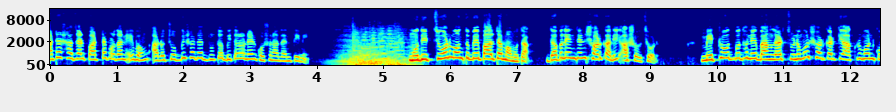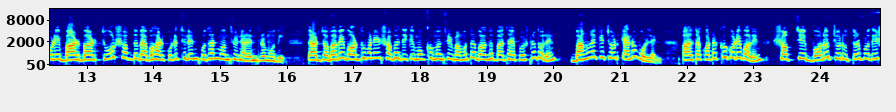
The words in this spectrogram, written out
আঠাশ হাজার পাট্টা প্রদান এবং আরও চব্বিশ হাজার দ্রুত বিতরণের ঘোষণা দেন তিনি। মোদির চোর মন্তব্যে পাল্টা মমতা। ডাবল ইঞ্জিন সরকারই আসল চোর। মেট্রো উদ্বোধনে বাংলার তৃণমূল সরকারকে আক্রমণ করে বারবার চোর শব্দ ব্যবহার করেছিলেন প্রধানমন্ত্রী নরেন্দ্র মোদী। তার জবাবে বর্ধমানের সভা থেকে মুখ্যমন্ত্রী মমতা বন্দ্যোপাধ্যায় প্রশ্ন তোলেন, বাংলাকে চোর কেন বললেন? পাল্টা কটাক্ষ করে বলেন, সবচেয়ে বড় চোর উত্তরপ্রদেশ,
